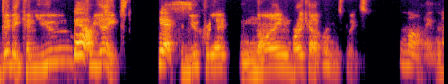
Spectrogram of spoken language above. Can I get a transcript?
Debbie, can you yeah. create? Yes. Can you create nine breakout rooms, please? Nine.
